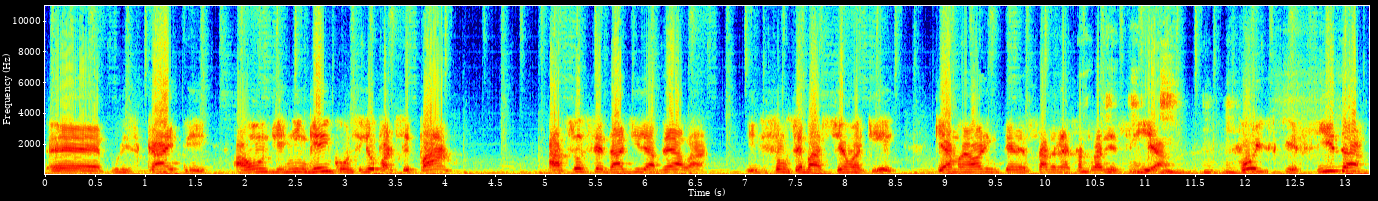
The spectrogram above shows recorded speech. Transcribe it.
eh, por Skype, aonde ninguém conseguiu participar. A sociedade de Ilhabela e de São Sebastião aqui, que é a maior interessada nessa travessia, foi esquecida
